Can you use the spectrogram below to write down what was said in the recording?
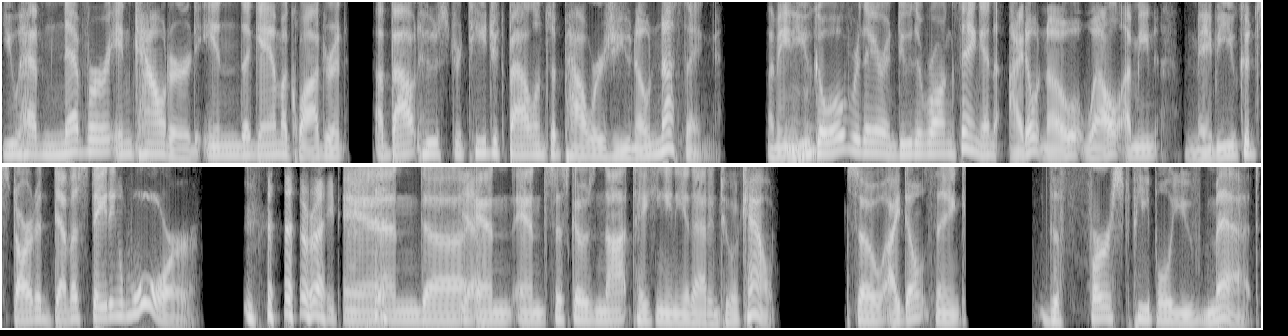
you have never encountered in the Gamma Quadrant about whose strategic balance of powers you know nothing. I mean, you Mhm. go over there and do the wrong thing, and I don't know. Well, I mean, maybe you could start a devastating war, right. and uh, Yeah. and and Sisko's not taking any of that into account. So I don't think the first people you've met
